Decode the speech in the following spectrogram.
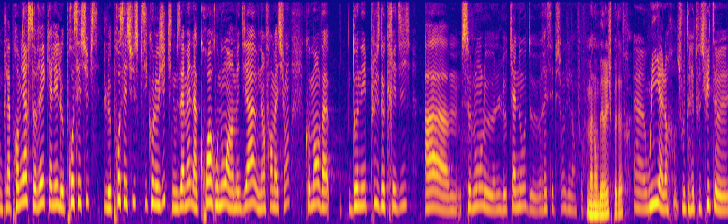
Donc la première serait quel est le processus, le processus psychologique qui nous amène à croire ou non à un média, une information? Comment on va donner plus de crédit à, euh, selon le, le canot de réception d'une info? Manon Berich, peut-être? Euh, Oui, alors je voudrais tout de suite euh,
